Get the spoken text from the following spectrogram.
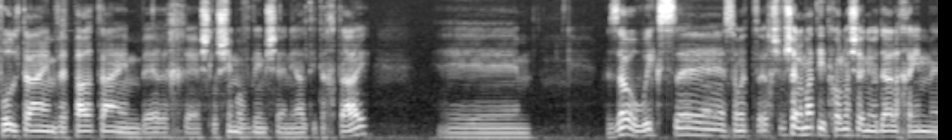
פול טיים ופארט טיים, בערך אה, 30 עובדים שניהלתי תחתיי. אה, וזהו, וויקס, אה, זאת אומרת, אני חושב שלמדתי את כל מה שאני יודע על החיים, אה,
